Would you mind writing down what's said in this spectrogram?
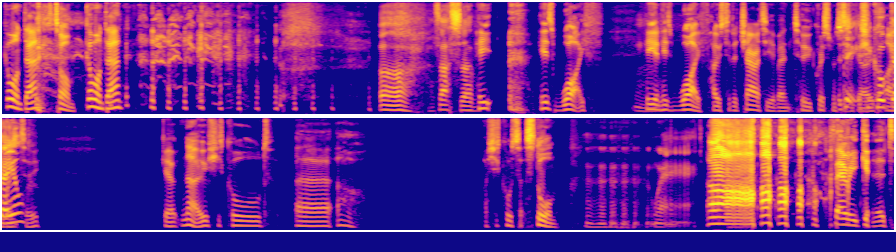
Go on, Dan. It's Tom. Go on, Dan. oh, that's um, He, his wife, he and his wife hosted a charity event two Christmases Is it- ago. is she called Gail? Gail? No, she's called. Uh, oh, oh, she's called Storm. Oh, very good.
